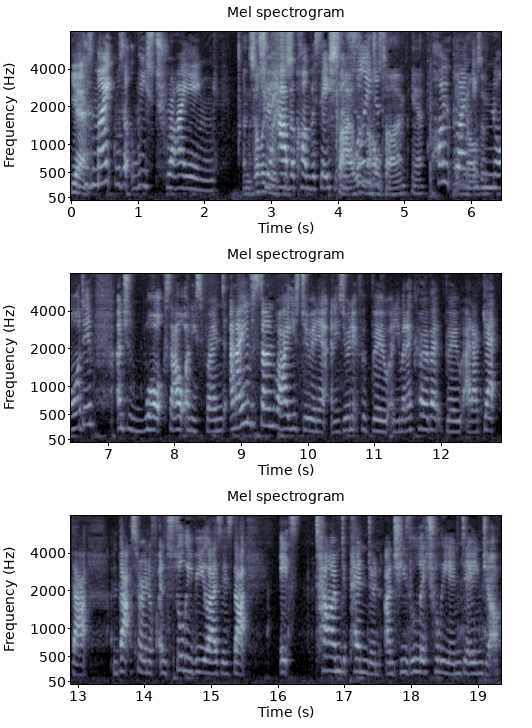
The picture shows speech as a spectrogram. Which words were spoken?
Yeah. because Mike was at least trying And Sully to have a conversation, and Sully the whole just time. Yeah. point blank Ignores him. ignored him and just walks out on his friend. And I understand why he's doing it, and he's doing it for Boo, and you're meant to care about Boo, and I get that, and that's fair enough. And Sully realizes that it's time dependent, and she's literally in danger.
